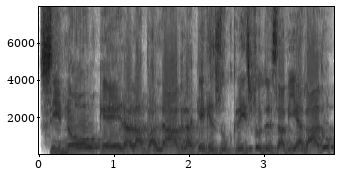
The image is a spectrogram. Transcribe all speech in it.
sino que era la palabra que Jesucristo les había dado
